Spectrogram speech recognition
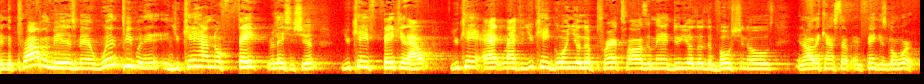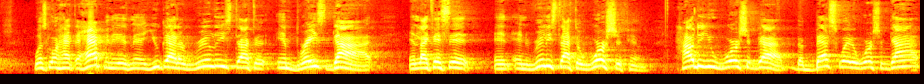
And the problem is, man, when people, and you can't have no fake relationship, you can't fake it out, you can't act like it, you can't go in your little prayer closet, man, do your little devotionals and all that kind of stuff and think it's going to work. What's going to have to happen is, man, you got to really start to embrace God and, like they said, and, and really start to worship Him. How do you worship God? The best way to worship God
